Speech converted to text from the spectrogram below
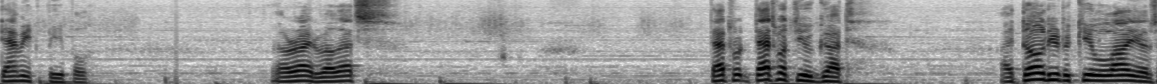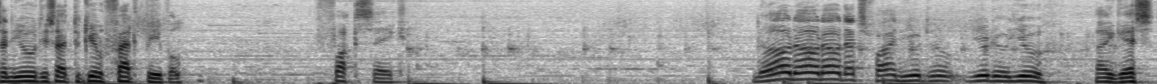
damn it, people. Alright, well that's... That's what, that's what you got. I told you to kill lions and you decide to kill fat people. Fuck's sake. No, no, no, that's fine. You do, you do you, I guess.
